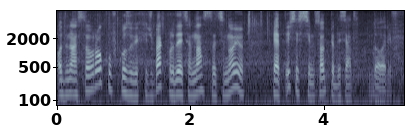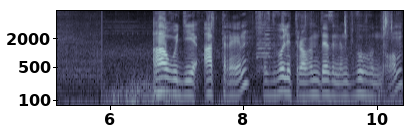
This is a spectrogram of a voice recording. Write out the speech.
2011 року в кузові хетчбек продається в нас за ціною 5750 доларів. Audi A3 з 2-літровим дизельним двигуном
